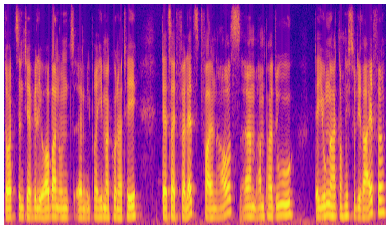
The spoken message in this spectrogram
Dort sind ja Willi Orban und ähm, Ibrahima Konate derzeit verletzt, fallen aus. Ähm, Ampadu, der Junge, hat noch nicht so die Reife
